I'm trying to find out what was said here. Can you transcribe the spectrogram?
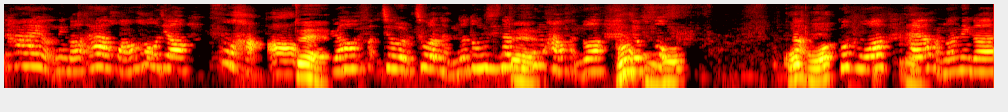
他还有那个他的皇后叫妇好，对，然后就做了很多东西，他宫还有很多，就富。国博，国博还有很多那个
